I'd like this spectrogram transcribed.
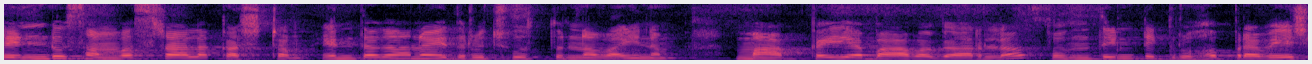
రెండు సంవత్సరాల కష్టం. ఎంతగానో ఎదురు చూస్తున్న వైనం. మా అక్కయ్య బావగారుల సొంతింటి గృహప్రవేశ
